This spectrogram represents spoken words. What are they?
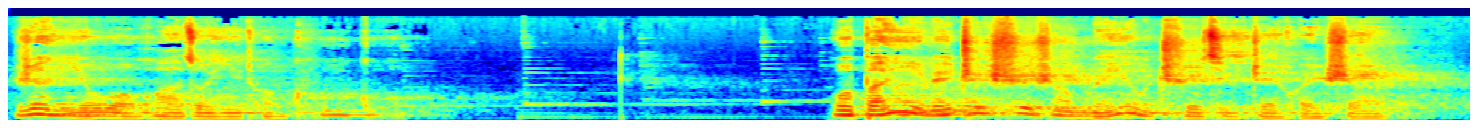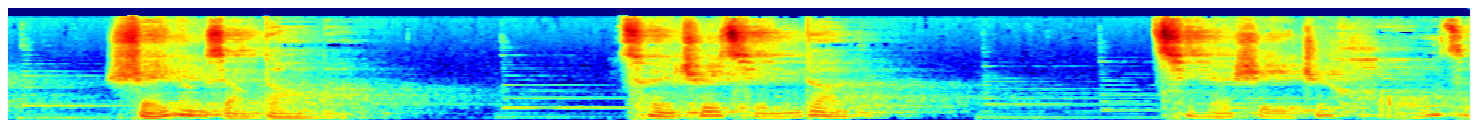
任由我化作一团枯骨。我本以为这世上没有痴情这回事儿，谁能想到呢？最痴情的。竟然是一只猴子。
